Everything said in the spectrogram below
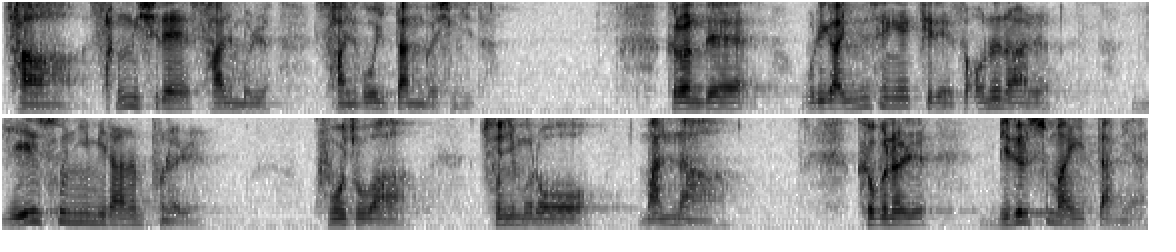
자 상실의 삶을 살고 있다는 것입니다. 그런데 우리가 인생의 길에서 어느 날 예수님이라는 분을 구주와 주님으로 만나 그분을 믿을 수만 있다면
